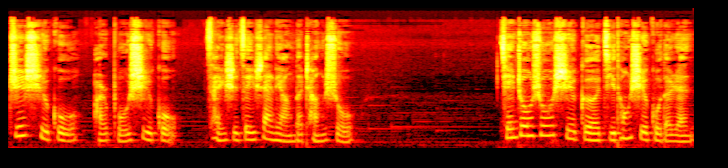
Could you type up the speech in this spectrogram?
知世故而不世故，才是最善良的成熟。钱钟书是个极通世故的人，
